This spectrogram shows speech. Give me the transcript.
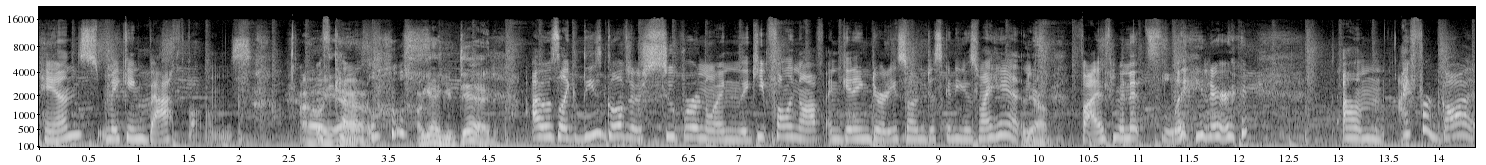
hands making bath bombs. oh yeah. chemicals. Oh yeah, you did. I was like, these gloves are super annoying. They keep falling off and getting dirty, so I'm just gonna use my hands. Yeah. Five minutes later, um, I forgot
